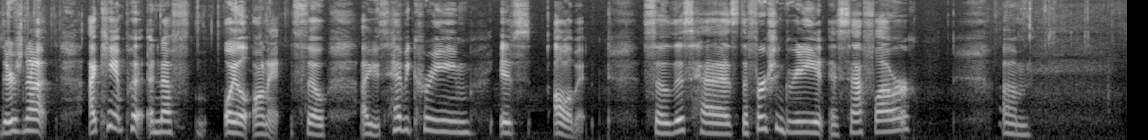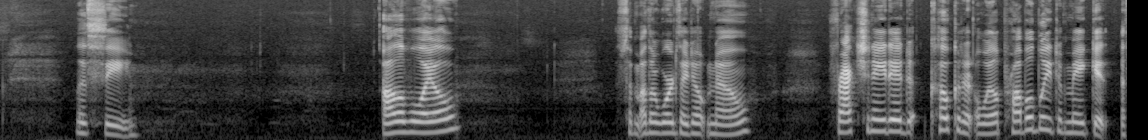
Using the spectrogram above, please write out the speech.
There's not. I can't put enough oil on it, so I use heavy cream. It's all of it. So this has the first ingredient is safflower. Um, let's see. Olive oil. Some other words I don't know. Fractionated coconut oil, probably to make it a,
